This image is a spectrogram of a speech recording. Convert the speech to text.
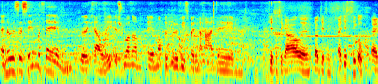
and it was the same with um, the kind of latest run of uh, Muppet movies when they had um, Jason Segel and not Jason, uh, Jason Segel and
